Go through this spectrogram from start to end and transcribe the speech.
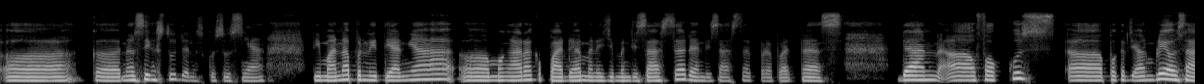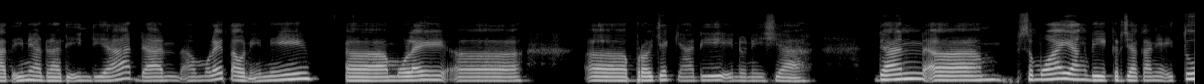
uh, ke nursing students khususnya, di mana penelitiannya uh, mengarah kepada manajemen disaster dan disaster preparedness. Dan uh, fokus uh, pekerjaan beliau saat ini adalah di India dan uh, mulai tahun ini uh, mulai uh, uh, proyeknya di Indonesia dan um, semua yang dikerjakannya itu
